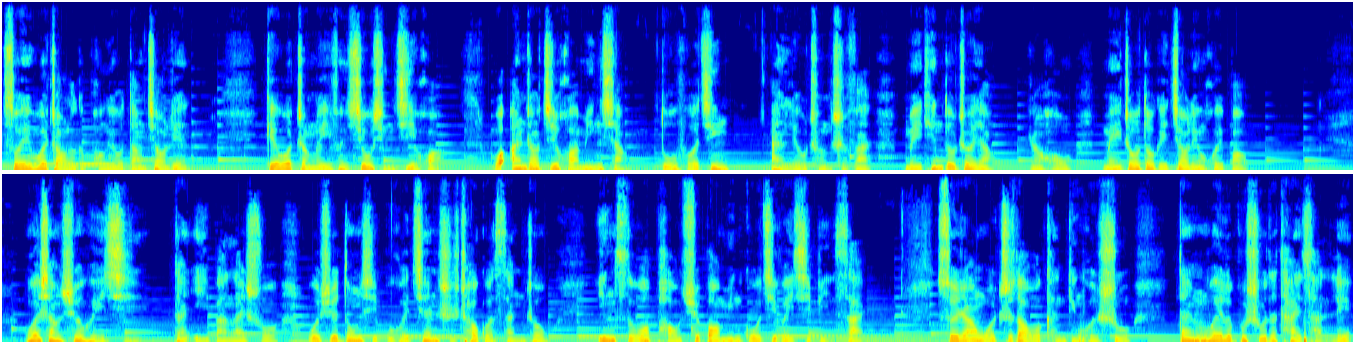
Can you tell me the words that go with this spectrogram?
所以我找了个朋友当教练，给我整了一份修行计划。我按照计划冥想、读佛经，按流程吃饭，每天都这样，然后每周都给教练汇报。我想学围棋。但一般来说，我学东西不会坚持超过三周，因此我跑去报名国际围棋比赛。虽然我知道我肯定会输，但为了不输得太惨烈，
